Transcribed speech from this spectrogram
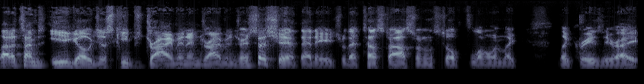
a lot of times ego just keeps driving and driving, and driving, especially at that age where that testosterone is still flowing like like crazy, right?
